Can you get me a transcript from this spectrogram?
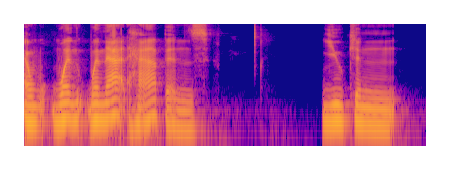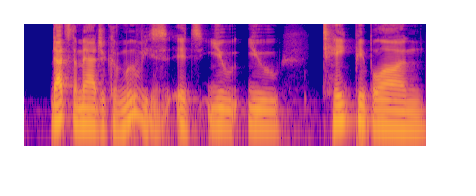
and when when that happens you can that's the magic of movies. It's you you take people on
